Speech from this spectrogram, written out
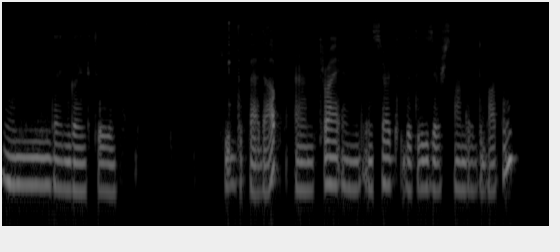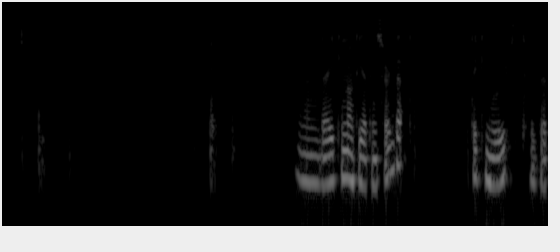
and I'm going to heat the pad up and try and insert the tweezers under the button. And I cannot yet insert that. But I can lift the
